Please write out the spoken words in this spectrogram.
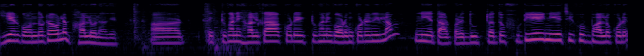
ঘিয়ের গন্ধটা হলে ভালো লাগে। আর একটুখানি হালকা করে একটুখানি গরম করে নিলাম। নিয়ে তারপরে দুধটা তো ফুটিয়েই নিয়েছি খুব ভালো করে।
